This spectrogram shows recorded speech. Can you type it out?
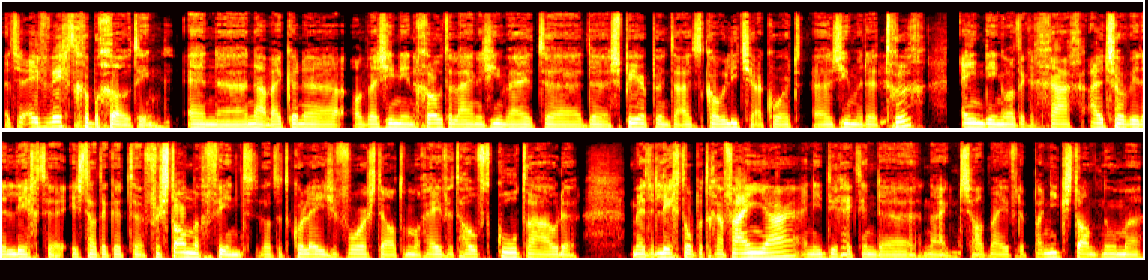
Het is een evenwichtige begroting. En eh, nou, wij kunnen, wij zien in grote lijnen zien wij het, eh, de speerpunten uit het coalitieakkoord eh, zien we er terug. Eén ding wat ik er graag uit zou willen lichten, is dat ik het verstandig vind dat het college voorstelt om nog even het hoofd koel te houden met het licht op het ravijnjaar. En niet direct in de, nou, ik zal het maar even de paniekstand noemen.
